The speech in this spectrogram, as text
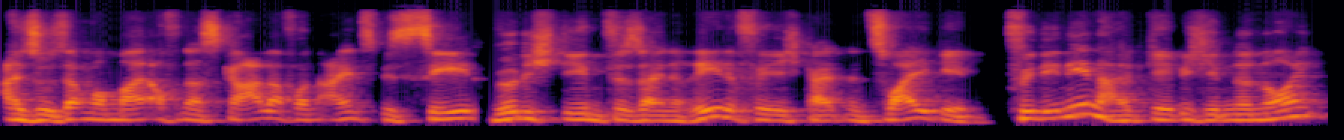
also sagen wir mal, auf einer Skala von eins bis zehn würde ich dem für seine Redefähigkeit eine zwei geben. Für den Inhalt gebe ich ihm eine neun.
